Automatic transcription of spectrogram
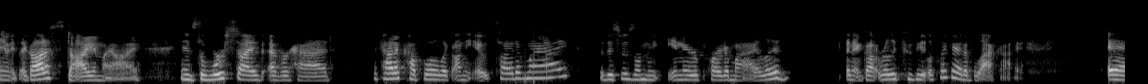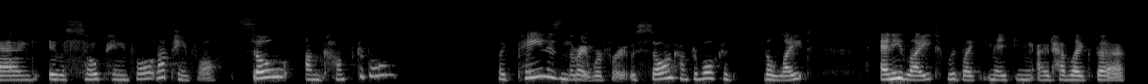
Anyways, I got a sty in my eye, and it's the worst sty I've ever had. I've had a couple like on the outside of my eye, but this was on the inner part of my eyelid, and it got really poofy. It looked like I had a black eye, and it was so painful. Not painful, so uncomfortable. Like pain isn't the right word for it. It was so uncomfortable because the light any light was like making I'd have like the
